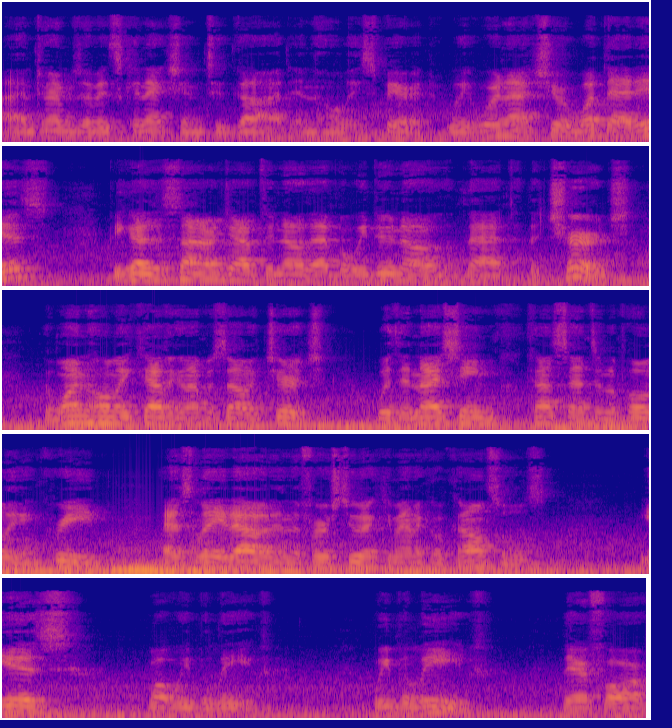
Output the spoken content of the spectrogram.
uh, in terms of its connection to God and the Holy Spirit. We, we're not sure what that is because it's not our job to know that, but we do know that the church, the one holy Catholic and Apostolic Church, with the Nicene Constantinopolitan Creed as laid out in the first two ecumenical councils, is what we believe. We believe. Therefore,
